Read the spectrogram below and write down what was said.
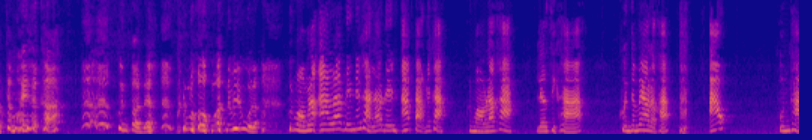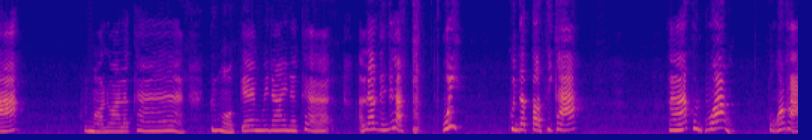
ดทำไมล่ะคะคุณตดเลยคุณหมอมาไม่พูดแล้วคุณหมอมาแล้วอะแลบลิ้นด้วยค่ะแลบลิ้นอะปากด้วยค่ะ คุณหมอแล้วค่ะ เร็วสิคะ คุณจะไม่เอาเหรอคะเอ้าคุณคะ คุณหมอมาแล้วค่ะ คุณหมอแกล้งไม่ได้นะคะอันแรกนี้นี่ค่ะ อุ้ยคุณจะตดสิคะฮะคุณอ้วง คุณอ้วงคะ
